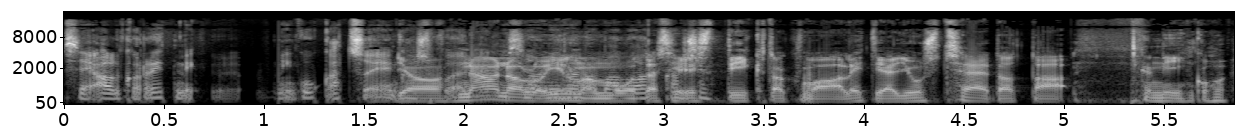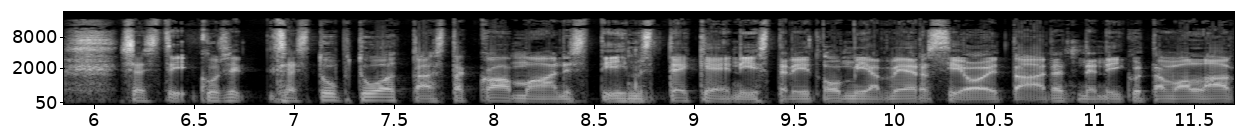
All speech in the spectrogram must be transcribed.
se algoritmi niin kuin katsojien Joo, nämä on ollut ilman muuta siis TikTok-vaalit ja just se, tota, niin kuin, se, kun se Stub tuottaa sitä kamaa, niin sitten ihmiset tekee niistä niitä omia versioitaan, että ne niin kuin, tavallaan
